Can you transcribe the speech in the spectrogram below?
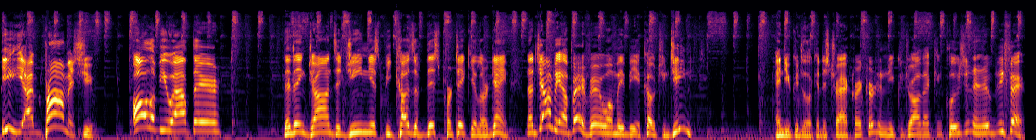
He, I promise you, all of you out there that think John's a genius because of this particular game. Now, John Calipari very well may be a coaching genius. And you could look at his track record and you could draw that conclusion and it would be fair.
